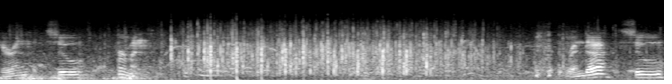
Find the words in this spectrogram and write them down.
Karen Sue Herman. Brenda Sue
